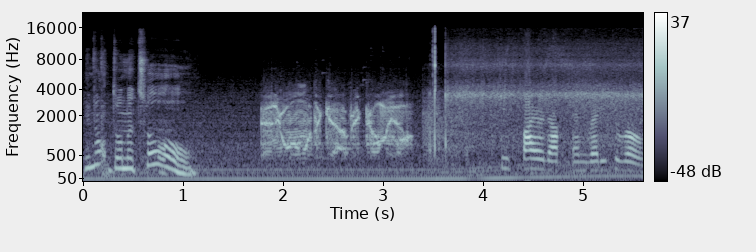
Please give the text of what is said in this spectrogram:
You're not done at all. Anyone with a copy, come in. He's fired up and ready to roll.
